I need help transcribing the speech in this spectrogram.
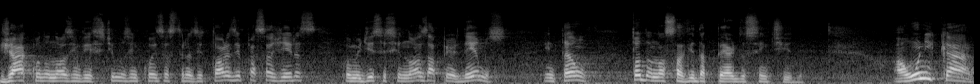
Já quando nós investimos em coisas transitórias e passageiras, como eu disse, se nós a perdemos, então toda a nossa vida perde o sentido. A única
